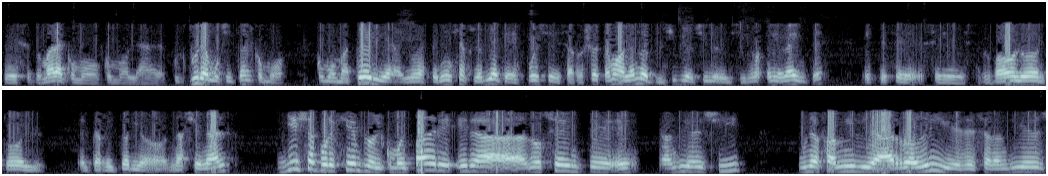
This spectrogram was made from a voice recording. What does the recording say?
que se tomara como, la cultura musical como materia y una experiencia en Florida que después se desarrolló, estamos hablando del principio del siglo XX, eh, este, se, se, propagó luego en todo el, territorio nacional, y ella, por ejemplo, como el padre era docente en Sarandí del una familia Rodríguez de Sarandí del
